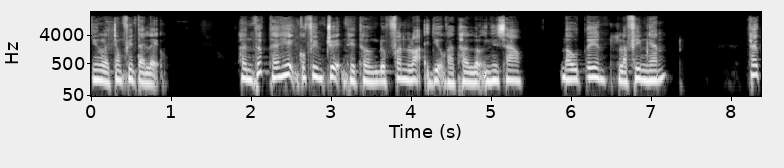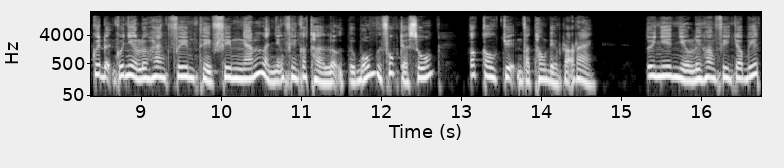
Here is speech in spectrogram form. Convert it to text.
như là trong phim tài liệu. Hình thức thể hiện của phim truyện thì thường được phân loại dựa vào thời lượng như sau. Đầu tiên là phim ngắn. Theo quy định của nhiều liên hoan phim thì phim ngắn là những phim có thời lượng từ 40 phút trở xuống, có câu chuyện và thông điệp rõ ràng. Tuy nhiên nhiều liên hoan phim cho biết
